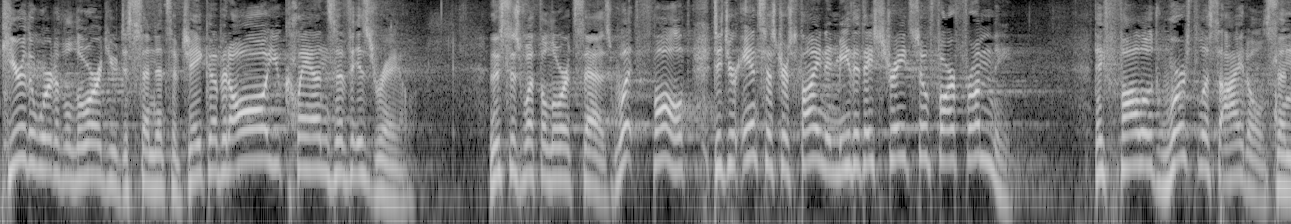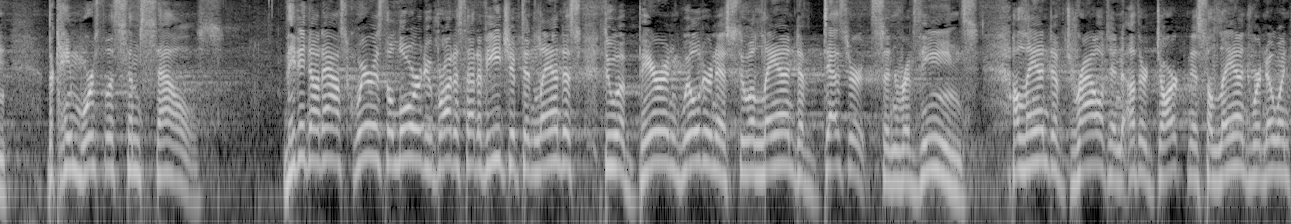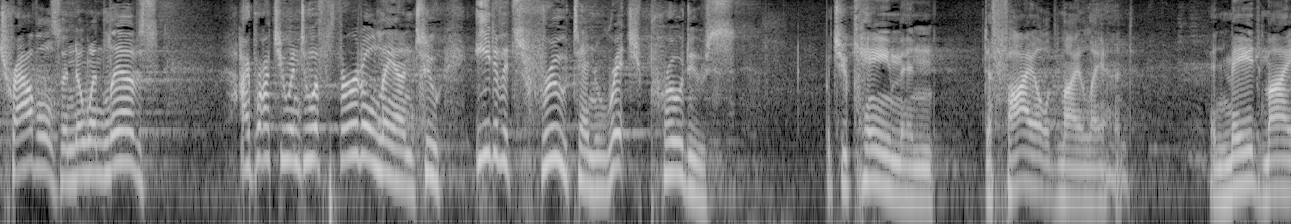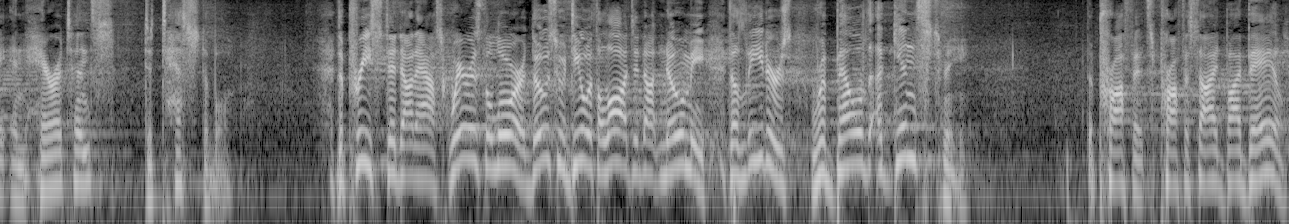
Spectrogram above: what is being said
Hear the word of the Lord, you descendants of Jacob, and all you clans of Israel. This is what the Lord says What fault did your ancestors find in me that they strayed so far from me? They followed worthless idols and became worthless themselves. They did not ask, Where is the Lord who brought us out of Egypt and led us through a barren wilderness, through a land of deserts and ravines, a land of drought and other darkness, a land where no one travels and no one lives? I brought you into a fertile land to eat of its fruit and rich produce. But you came and defiled my land and made my inheritance detestable. The priests did not ask, Where is the Lord? Those who deal with the law did not know me. The leaders rebelled against me. The prophets prophesied by Baal,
